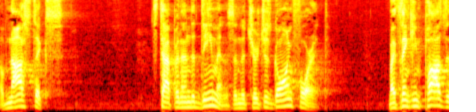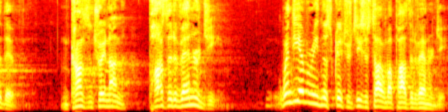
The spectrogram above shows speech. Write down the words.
of Gnostics. It's tapping into demons, and the church is going for it by thinking positive and concentrating on positive energy. When do you ever read in the scriptures Jesus talking about positive energy?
